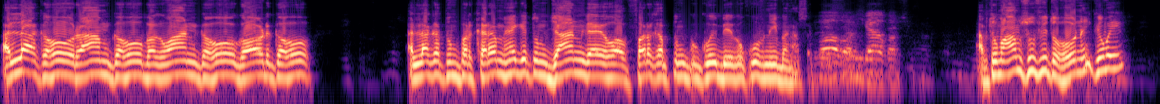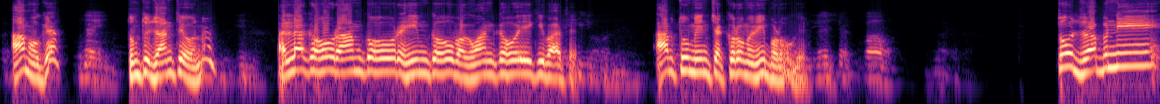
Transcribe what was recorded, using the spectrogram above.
اللہ کہو رام کہو بھگوان کہو گاڈ کہو۔ اللہ کا تم پر کرم ہے کہ تم جان گئے ہو اب فرق اب تم کو کوئی بے وقوف نہیں بنا سکتا۔ اب تم عام صوفی تو ہو نہیں کیوں بھائی؟ عام ہو کیا؟ تم تو جانتے ہو نا۔ اللہ کہو رام کہو رحیم کہو بھگوان کہو ایک ہی بات ہے۔ اب تم ان چکروں میں نہیں پڑھو گے۔ تو رب نے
